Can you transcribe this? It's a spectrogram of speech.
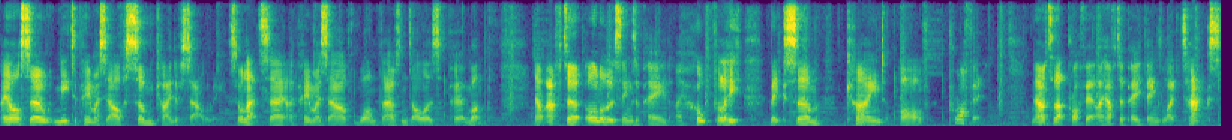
I also need to pay myself some kind of salary. So let's say I pay myself $1,000 per month. Now, after all of those things are paid, I hopefully make some kind of profit. Now, to that profit, I have to pay things like tax,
